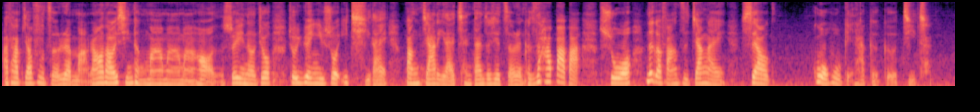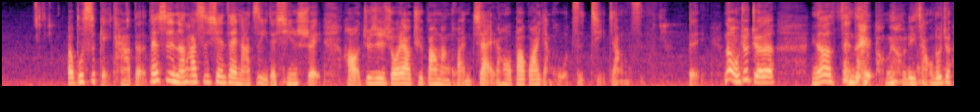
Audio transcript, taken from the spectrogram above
啊，他比较负责任嘛，然后他会心疼妈妈嘛，哈，所以呢，就就愿意说一起来帮家里来承担这些责任。可是他爸爸说，那个房子将来是要过户给他哥哥继承，而不是给他的。但是呢，他是现在拿自己的薪水，好，就是说要去帮忙还债，然后包括养活自己这样子。对，那我就觉得，你知道，站在朋友立场，我都觉得。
